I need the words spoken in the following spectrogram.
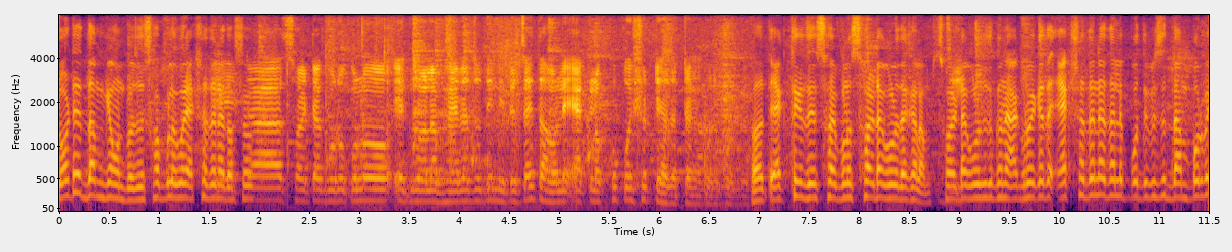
লটের দাম কেমন পড়বে? সবগুলো করে একসাথে নেয় দর্শক? ছয়টা গরু কোনো এগরোয়ালা ভাইরা যদি নিতে চায় তাহলে এক লক্ষ পঁয়ষট্টি হাজার টাকা করে পড়বে। অর্থাৎ এক থেকে যে ছয় পর্যন্ত ছয়টা গরু দেখালাম ছয়টা গরু যদি কোনো আগ্রহী কাছে একসাথে নেয় তাহলে প্রতি পিসের দাম পড়বে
